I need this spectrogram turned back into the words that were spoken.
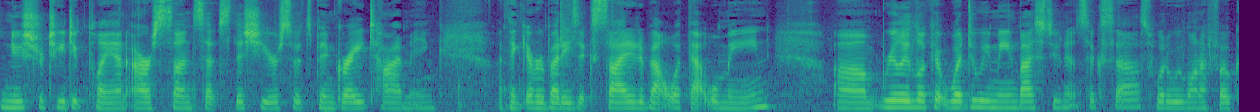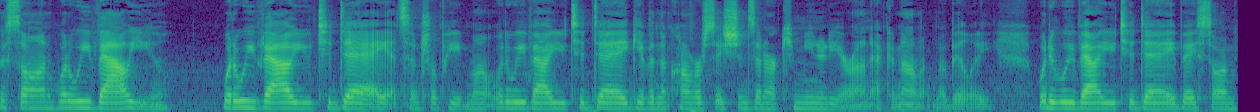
new strategic plan. Our sunsets this year, so it's been great timing. I think everybody's excited about what that will mean. Um, really look at what do we mean by student success? What do we want to focus on? What do we value? What do we value today at Central Piedmont? What do we value today given the conversations in our community around economic mobility? What do we value today based on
